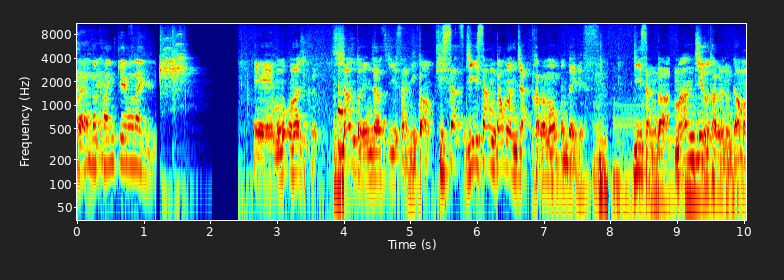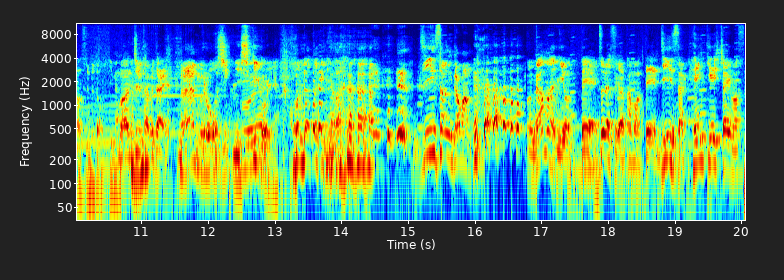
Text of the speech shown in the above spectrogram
何の関係もないけどえー、も同じく、なんとデンジャラス G さん2巻必殺 G さん我慢じゃからの問題です、G さんがまんじゅうを食べるのを我慢すると。まんじゅう食べたい。悩む老人。錦鯉やん。こんな時には G さん我慢我慢によってストレスが溜まって G さん変形しちゃいます。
